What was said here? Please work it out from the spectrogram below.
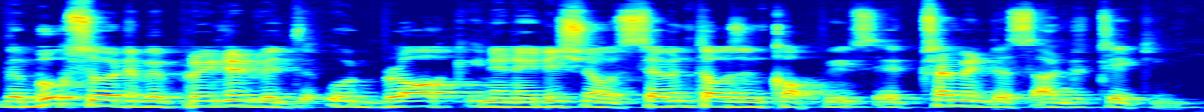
The books were to be printed with wood block in an edition of 7,000 copies, a tremendous undertaking.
